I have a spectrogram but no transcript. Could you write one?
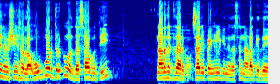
சின்ன விஷயம் சொல்லலாம். ஒவ்வொருத்தருக்கும் ஒரு தசாபுத்தி நடந்துட்டு தான் இருக்கும். சார் இப்போ எங்களுக்கு இந்த தசை நடக்குது.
